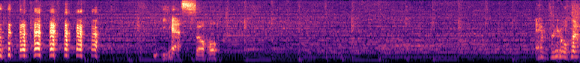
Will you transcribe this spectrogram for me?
yes, Soul. Everyone,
